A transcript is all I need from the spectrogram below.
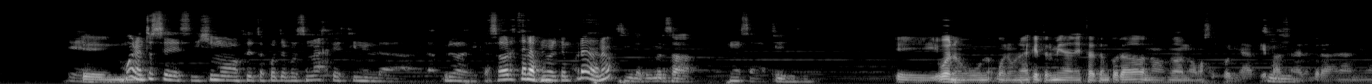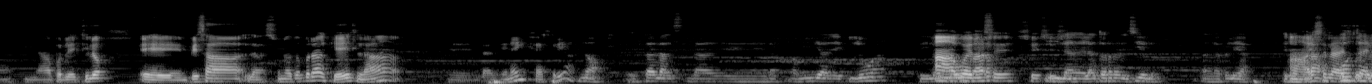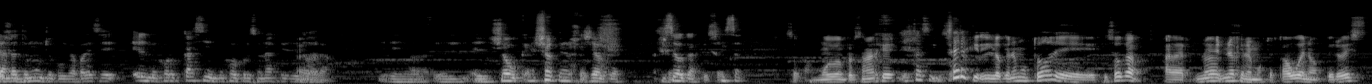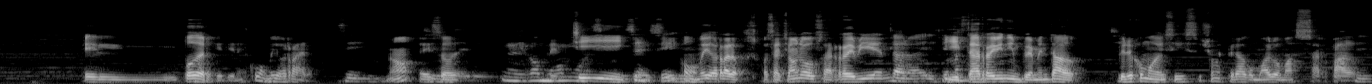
Eh, Eh, bueno, entonces dijimos que estos cuatro personajes tienen la, la prueba de cazador. Esta es la primera temporada, ¿no? Sí, la primera saga. Primera saga. Sí, sí, sí. Y bueno, un- bueno, una vez que terminan esta temporada, no, no, no vamos a spoiler qué Sí. pasa en la temporada nada, ni, ni nada por el estilo. Eh, empieza la segunda temporada que es la. Eh, ¿La de Genei? ¿Ya sería? No, está la, la de la familia de Kilua. que Ah, bueno, buscar, sí, sí, sí. y sí. la de la Torre del Cielo, la de la pelea. Pero Ah, pará, esa es la de vos te adelantaste Cielo. mucho porque aparece el mejor, casi el mejor personaje de Es todo. verdad. Eh, el, el Joker. El Joker. El Joker. Hisoka. Hisoka. Hisoka, Muy buen personaje. Casi. ¿Sabes que lo que no me gustó de Hisoka? A ver, no, no es que no me gustó, está bueno, pero es el poder que tiene. Es como medio raro, Sí. ¿no? Sí. Eso del, del como- chicle, sí, sí. es como medio raro. O sea, el chabón lo usa re bien Claro, el y está es- re bien implementado. sí, Pero es como decís, yo me esperaba como algo más zarpado. sí.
